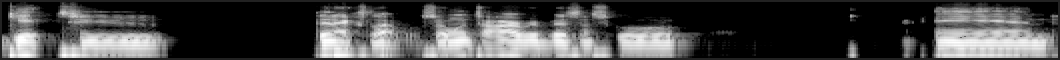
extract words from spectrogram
get to the next level. So I went to Harvard Business School and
